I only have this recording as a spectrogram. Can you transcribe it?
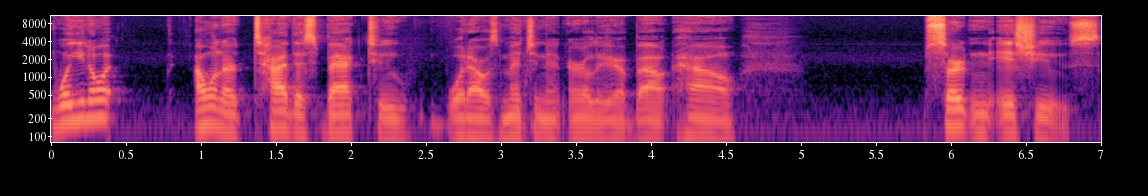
well, you know what? I want to tie this back to what I was mentioning earlier about how certain issues,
